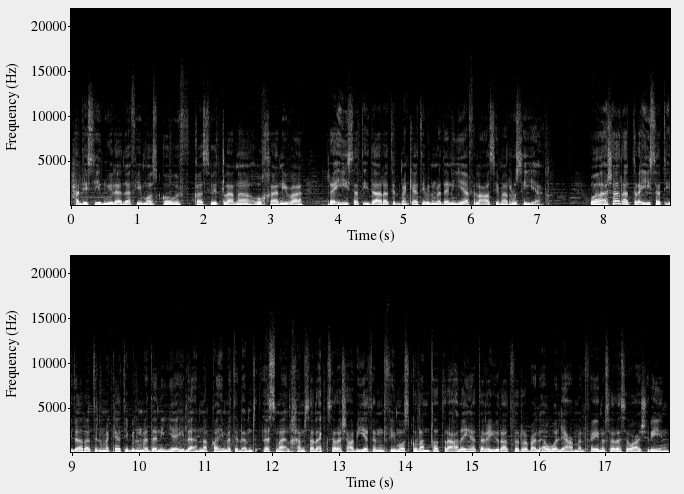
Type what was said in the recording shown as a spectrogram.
حديثي الولادة في موسكو وفق سفيتلانا أوخانيفا رئيسة إدارة المكاتب المدنية في العاصمة الروسية. وأشارت رئيسة إدارة المكاتب المدنية إلى أن قائمة الأسماء الخمسة الأكثر شعبية في موسكو لم تطرأ عليها تغيرات في الربع الأول لعام 2023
